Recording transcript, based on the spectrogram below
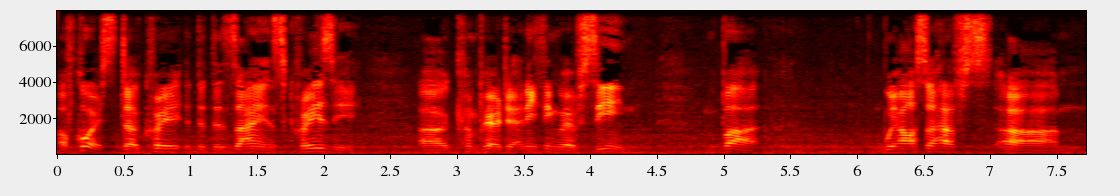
Of course, the cra- the design is crazy uh, compared to anything we've seen, but we also have um,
